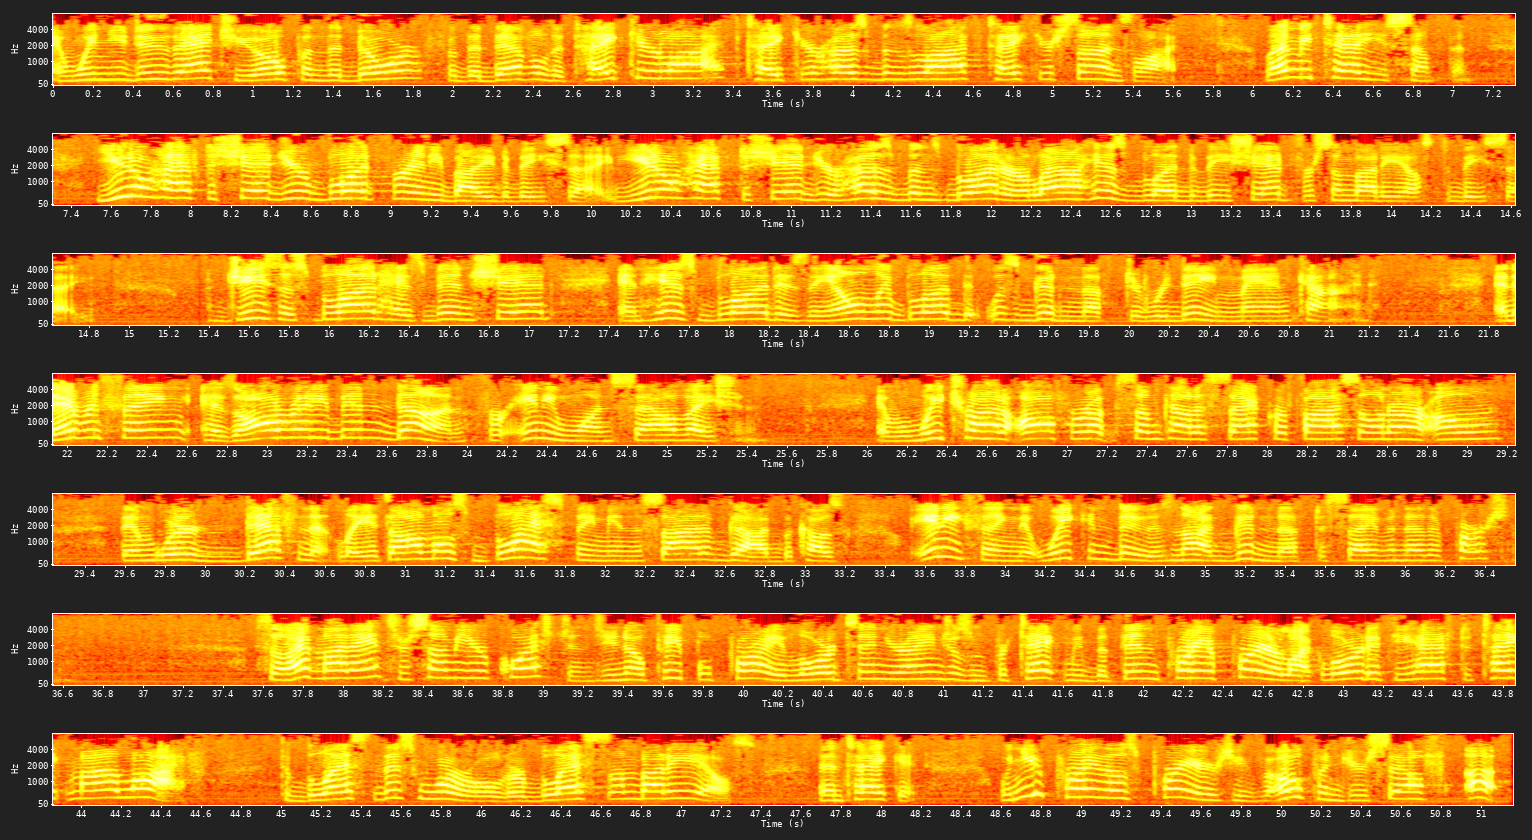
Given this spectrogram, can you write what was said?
And when you do that, you open the door for the devil to take your life, take your husband's life, take your son's life. Let me tell you something. You don't have to shed your blood for anybody to be saved. You don't have to shed your husband's blood or allow his blood to be shed for somebody else to be saved. Jesus' blood has been shed, and his blood is the only blood that was good enough to redeem mankind. And everything has already been done for anyone's salvation. And when we try to offer up some kind of sacrifice on our own, then we're definitely, it's almost blasphemy in the sight of God because anything that we can do is not good enough to save another person. So that might answer some of your questions. You know, people pray, Lord, send your angels and protect me, but then pray a prayer like, Lord, if you have to take my life to bless this world or bless somebody else, then take it. When you pray those prayers, you've opened yourself up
